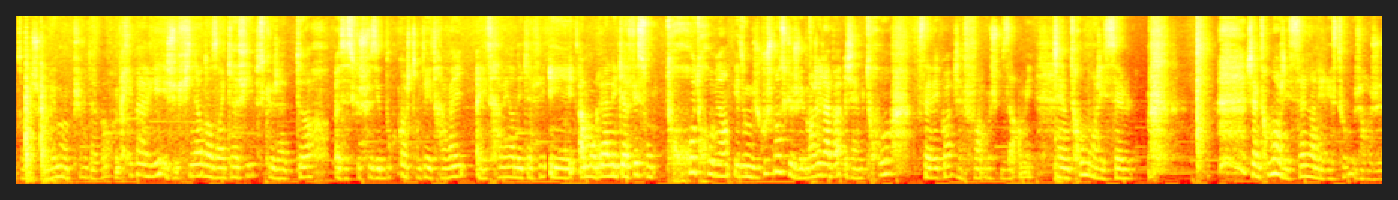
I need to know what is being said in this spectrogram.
attendez, je vais mon pull d'abord, me préparer et je vais finir dans un café parce que j'adore. Euh, c'est ce que je faisais beaucoup quand je tentais télétravail, aller travailler dans des cafés. Et à Montréal, les cafés sont trop trop bien. Et donc, du coup, je pense que je vais manger là-bas. J'aime trop, vous savez quoi? Enfin, moi je suis bizarre, mais j'aime trop manger seule. J'aime trop manger seule dans les restos, genre je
